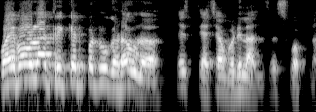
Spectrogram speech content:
वैभवला क्रिकेटपटू घडवणं हेच त्याच्या वडिलांचं स्वप्न.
